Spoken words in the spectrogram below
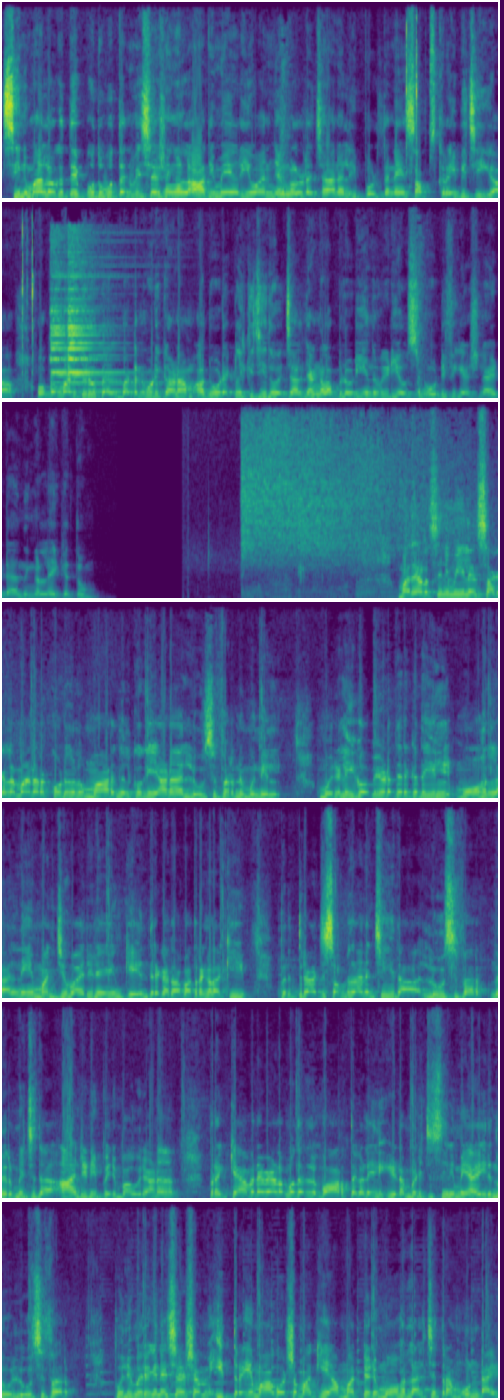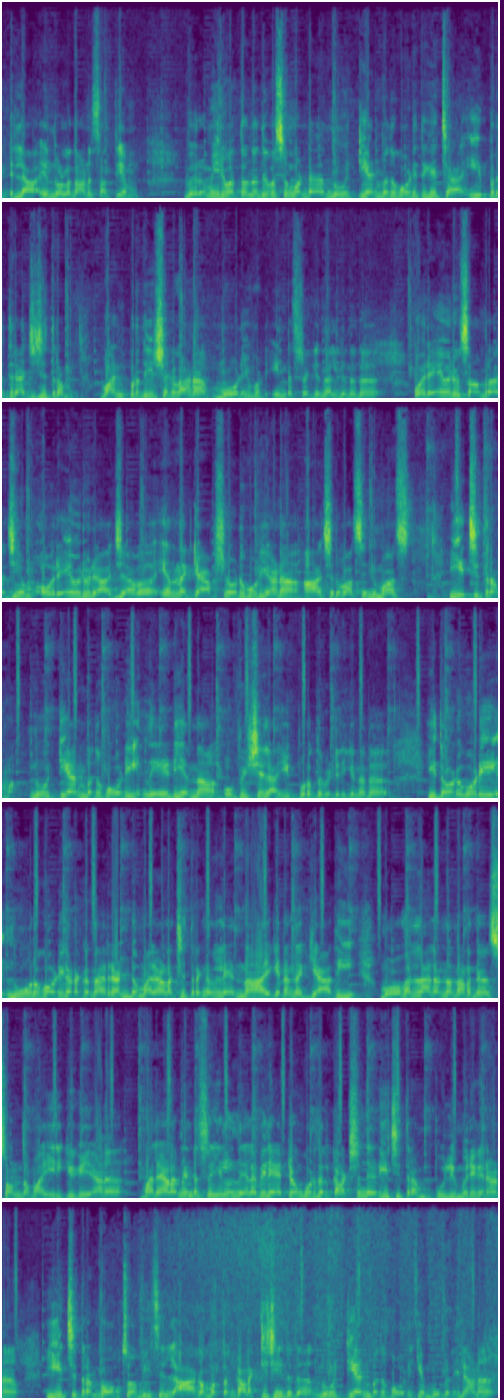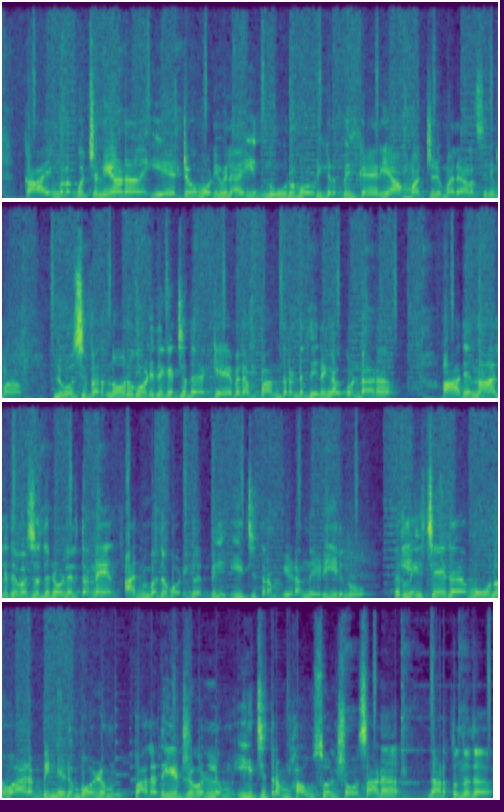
Cinema ലോകത്തെ പുതുപുത്തൻ വിശേഷങ്ങൾ ആദ്യമേ അറിയുവാൻ ഞങ്ങളുടെ ചാനൽ ഇപ്പോൾ തന്നെ സബ്സ്ക്രൈബ് ചെയ്യുക. ഒപ്പം അടുത്തൊരു ബെൽ ബട്ടൺ കൂടി കാണാം. അതുകൂടെ ക്ലിക്ക് ചെയ്തു വെച്ചാൽ ഞങ്ങൾ അപ്ലോഡ് ചെയ്യുന്ന വീഡിയോസ് നോട്ടിഫിക്കേഷനായിട്ട് നിങ്ങളിലേക്ക് എത്തും. മലയാള സിനിമയിലെ സകലമാന റെക്കോർഡുകളും മാറി നിൽക്കുകയാണ് ലൂസിഫറിന് മുന്നിൽ. മുരളി ഗോപിയുടെ തിരക്കഥയിൽ മോഹൻലാലിനെയും മഞ്ജു വാര്യരെയും കേന്ദ്ര കഥാപാത്രങ്ങളാക്കി പൃഥ്വിരാജ് സംവിധാനം ചെയ്ത ലൂസിഫർ നിർമ്മിച്ചത് ആന്റണി പെരുമ്പാവൂരാണ്. പ്രഖ്യാപനവേള മുതൽ വാർത്തകളിൽ ഇടം പിടിച്ച സിനിമയായിരുന്നു ലൂസിഫർ. പുലിമുരുകിന് ശേഷം ഇത്രയും ആഘോഷമാക്കിയ മറ്റൊരു മോഹൻലാൽ ചിത്രം ഉണ്ടായിട്ടില്ല എന്നുള്ളതാണ് സത്യം. വെറും ഇരുപത്തൊന്ന് ദിവസം കൊണ്ട് നൂറ്റി അൻപത് കോടി തികച്ച ഈ പൃഥ്വിരാജ് ചിത്രം വൻ പ്രതീക്ഷകളാണ് മോളിവുഡ് ഇൻഡസ്ട്രിക്ക് നൽകുന്നത്. ഒരേ ഒരു സാമ്രാജ്യം ഒരേ ഒരു രാജാവ് എന്ന ക്യാപ്ഷനോട് കൂടിയാണ് ആശീർവാദ് സിനിമാസ്. ഈ ചിത്രം നൂറ്റി അൻപത് കോടി നേടിയെന്ന് ഒഫീഷ്യലായി പുറത്തുവിട്ടിരിക്കുന്നത്. ഇതോടുകൂടി നൂറ് കോടി കടക്കുന്ന രണ്ട് മലയാള ചിത്രങ്ങളിലെ നായകൻ എന്ന ഖ്യാതി മോഹൻലാൽ എന്ന നടന് സ്വന്തമായിരിക്കുകയാണ്. മലയാളം ഇൻഡസ്ട്രിയിൽ നിലവിൽ ഏറ്റവും കൂടുതൽ കളക്ഷൻ നേടിയ ചിത്രം പുലിമുരുകനാണ്. ഈ ചിത്രം ബോക്സ് ഓഫീസിൽ ആകെ മൊത്തം കളക്ട് ചെയ്തത് നൂറ്റി അൻപത് കോടിക്ക് മുകളിലാണ്. കായംകുളം കൊച്ചുണ്ണിയാണ് ഏറ്റവും ഒടുവിലായി നൂറ് കോടി ക്ലബിൽ കയറിയ മറ്റൊരു മലയാള സിനിമ. ലൂസിഫർ നൂറ് കോടി തികച്ചത് കേവലം പന്ത്രണ്ട് ദിനങ്ങൾ കൊണ്ടാണ്. ആദ്യ നാല് ദിവസത്തിനുള്ളിൽ തന്നെ അൻപത് കോടി ക്ലബിൽ ഈ ചിത്രം ഇടം നേടിയിരുന്നു. റിലീസ് ചെയ്ത് മൂന്ന് വാരം പിന്നിടുമ്പോഴും പല തിയേറ്ററുകളിലും ഈ ചിത്രം ഹൗസ് ഫുൾ ഷോസ് ആണ് നടത്തുന്നത്.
